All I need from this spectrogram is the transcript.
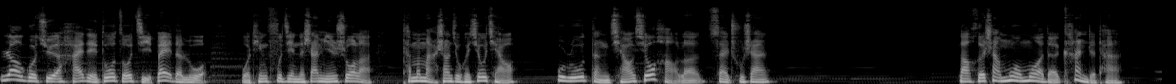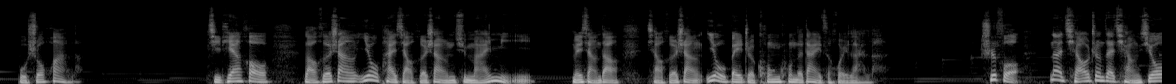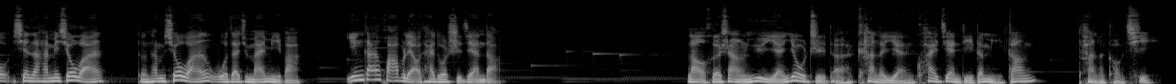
绕过去还得多走几倍的路。我听附近的山民说了，他们马上就会修桥，不如等桥修好了再出山。”老和尚默默的看着他，不说话了。几天后，老和尚又派小和尚去买米，没想到小和尚又背着空空的袋子回来了。师傅，那桥正在抢修，现在还没修完。等他们修完，我再去买米吧，应该花不了太多时间的。老和尚欲言又止的看了眼快见底的米缸，叹了口气，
